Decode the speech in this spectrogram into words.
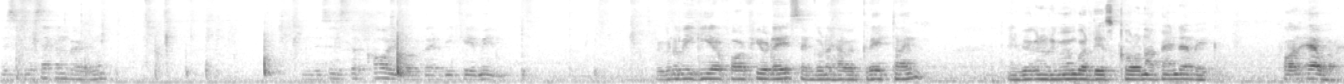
This is the second bedroom. And this is the corridor that we came in. We're going to be here for a few days and going to have a great time. And we're going to remember this corona pandemic forever.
